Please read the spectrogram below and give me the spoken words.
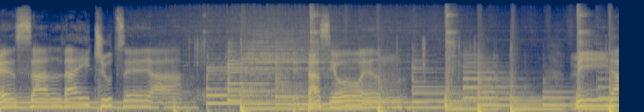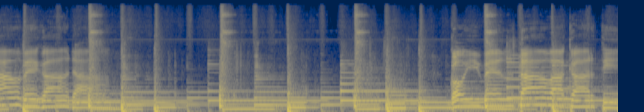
Ez alda itxutzea Tentazioen. Mira begara. Goi belta bakarti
